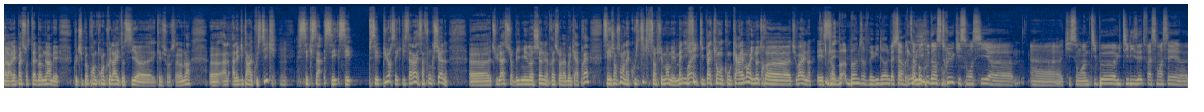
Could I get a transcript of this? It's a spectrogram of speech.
alors, elle n'est pas sur cet album-là, mais que tu peux prendre Tranquilite aussi, euh, qui est sur cet album-là, euh, à, à la guitare acoustique. C'est que ça, c'est, c'est, pur, c'est cristallin et ça fonctionne. Euh, tu l'as sur Me Notion et après sur la banque après. C'est des chansons en acoustique qui sont absolument mais magnifiques, Ouais. qui, qui, ont, qui ont carrément une autre, euh, tu vois, une, et Genre Bones of Baby Doll. Bah, t'as ça. t'as Oui. beaucoup d'instrus qui sont aussi euh, euh, qui sont un petit peu utilisés de façon assez euh,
